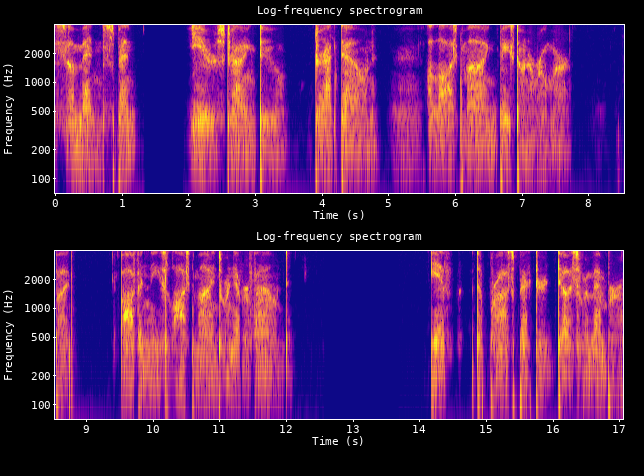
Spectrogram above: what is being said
Some men spent years trying to track down a lost mine based on a rumor, but often these lost mines were never found. If the prospector does remember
